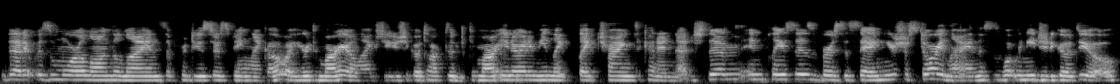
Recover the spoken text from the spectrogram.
that it was more along the lines of producers being like, "Oh, I hear Demario likes you. You should go talk to Demario." You know what I mean? Like, like trying to kind of nudge them in places versus saying, "Here's your storyline. This is what we need you to go do."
